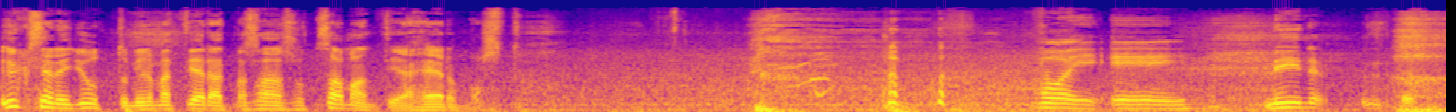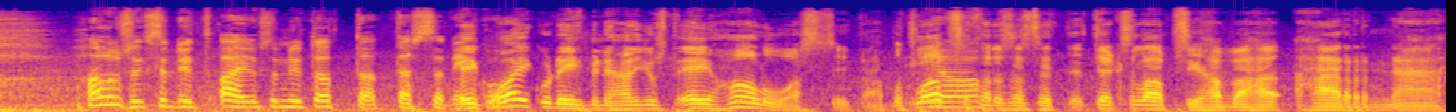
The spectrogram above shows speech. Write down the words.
yksi sellainen juttu, millä mä tiedän, että mä saan sut saman tien hermostua. Voi ei. Niin, Halusitko nyt, aiotko nyt ottaa tässä ei niinku... kun aikuinen ihminenhän just ei halua sitä. Mutta lapsethan on se, että tiedätkö, lapsihan vähän härnää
